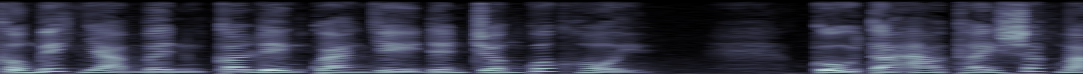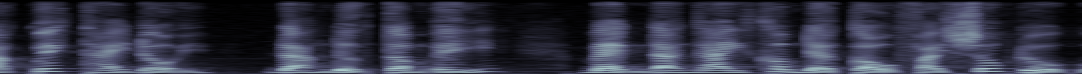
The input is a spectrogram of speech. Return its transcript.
không biết nhà mình có liên quan gì đến trấn quốc hội. Cụ tòa ao thấy sắc mặt Quyết thay đổi, đoán được tâm ý, bèn nói ngay không để cậu phải sốt ruột.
